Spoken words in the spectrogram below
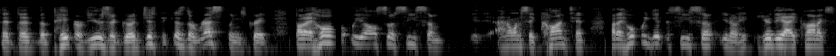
that the, the pay per views are good just because the wrestling's great. But I hope we also see some. I don't want to say content, but I hope we get to see some. You know, hear the Iconics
